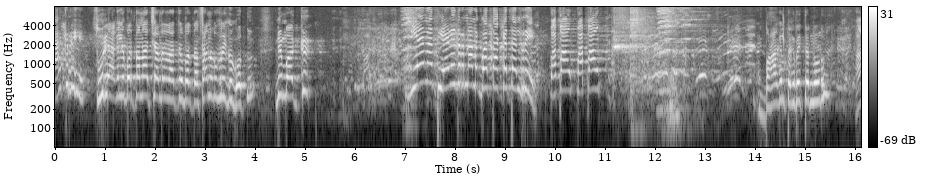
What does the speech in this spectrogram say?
ಯಾಕ್ರಿ? ಸೂರ್ಯ ಆಗಲಿ ಬರ್ತಾನ ಚಂದ್ರ ರಾತ್ರಿ ಬರ್ತಾನ ಸಣ್ಣ ಹುಡುಗರಿಗೂ ಗೊತ್ತು. ನಿಮ್ಮ ಅಕ್ಕ ಏನಂತ ಹೇಳಿದ್ರ ನನಗ್ ಗೊತ್ತಾಕತ್ತಲ್ರಿ. ಪಾಪಾವ್ ಪಾಪಾವ್ ಬಾಗಿಲು ತೆಗ್ದೈತೆ ನೋಡು. ಹಾ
